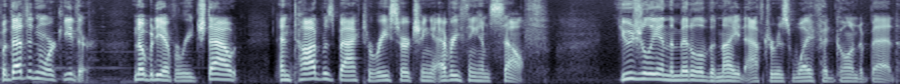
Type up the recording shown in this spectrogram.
But that didn't work either. Nobody ever reached out, and Todd was back to researching everything himself usually in the middle of the night after his wife had gone to bed.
